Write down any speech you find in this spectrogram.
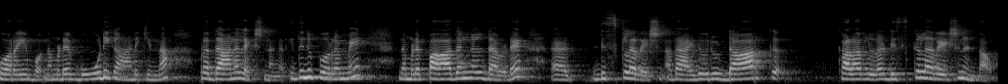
കുറയുമ്പോൾ നമ്മുടെ ബോഡി കാണിക്കുന്ന പ്രധാന ലക്ഷണങ്ങൾ. ഇതിന് പുറമെ നമ്മുടെ പാദങ്ങളുടെ അവിടെ ഡിസ്ക്ലറേഷൻ അതായത് ഒരു ഡാർക്ക് കളറുള്ള ഡിസ്കളറേഷൻ ഉണ്ടാവും.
